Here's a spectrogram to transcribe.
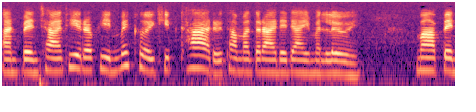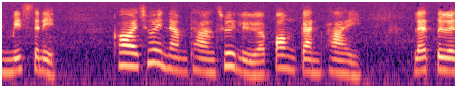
อันเป็นช้างที่ระพินไม่เคยคิดฆ่าหรือทำอันตรายใด ๆมันเลย มาเป็นมิตรสนิทคอยช่วยนำทางช่วยเหลือป้องกันภัย และเตือน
